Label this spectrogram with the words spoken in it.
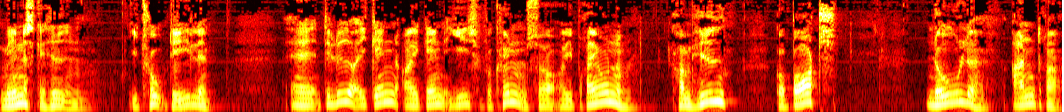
menneskeheden i to dele. Øh, det lyder igen og igen i Jesu forkyndelser og i brevene. Kom hid, gå bort. Nogle andre.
